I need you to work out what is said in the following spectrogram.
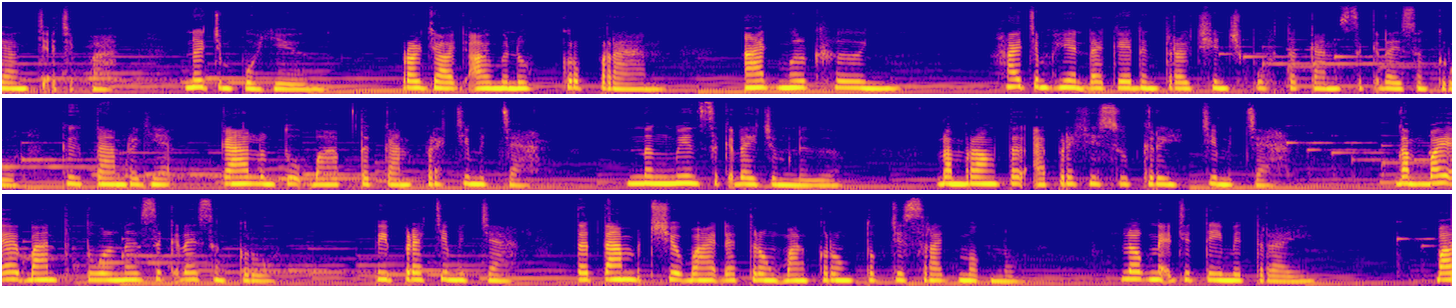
យ៉ាងជាក់ច្បាស់នៅចំពោះយើង ប្រយោជន៍ឲ្យមនុស្សគ្រប់ប្រានអាចមើលឃើញ ហើយជំហានដែលគេនឹងត្រូវឈានឆ្ពោះទៅកាន់សេចក្តីសង្គ្រោះគឺតាមរយៈការលន់តួបាបទៅកាន់ព្រះជាម្ចាស់និងមានសេចក្តីជំនឿតម្រង់ទៅឯព្រះយេស៊ូវគ្រីស្ទជាម្ចាស់ដើម្បីឲ្យបានទទួលនូវសេចក្តីសង្គ្រោះពីព្រះជាម្ចាស់ទៅតាមវិទ្យាបាយដែលទ្រង់បានគ្រោងទុកជាស្រេចមកនោះលោកអ្នកជាទីមេត្រីបើ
